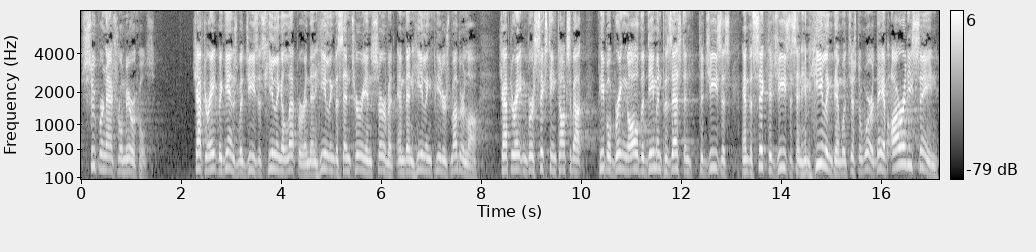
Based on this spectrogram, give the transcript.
supernatural miracles. Chapter 8 begins with Jesus healing a leper and then healing the centurion's servant and then healing Peter's mother in law. Chapter 8 and verse 16 talks about people bringing all the demon possessed to Jesus and the sick to Jesus and Him healing them with just a word. They have already seen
